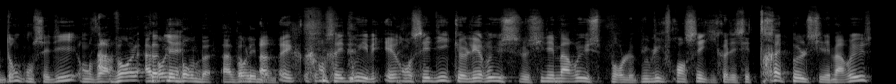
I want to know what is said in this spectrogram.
Donc on s'est dit, on va avant, les bombes, avant les bombes. on s'est dit, oui, et on s'est dit que les Russes, le cinéma russe, pour le public français qui connaissait très peu le cinéma russe,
